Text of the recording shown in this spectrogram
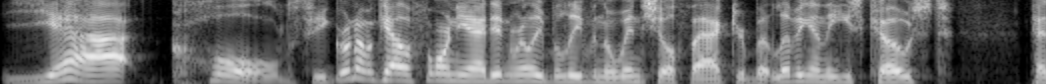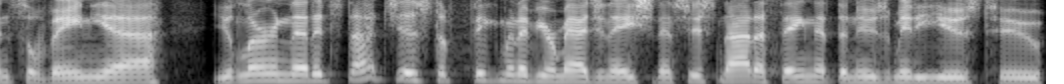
Yeah, cold. See, growing up in California, I didn't really believe in the wind chill factor, but living on the East Coast, Pennsylvania, you learn that it's not just a figment of your imagination. It's just not a thing that the news media used to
